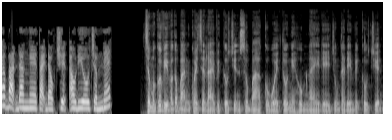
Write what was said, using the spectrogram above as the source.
Các bạn đang nghe tại đọc chuyện audio.net Chào mừng quý vị và các bạn quay trở lại với câu chuyện số 3 của buổi tối ngày hôm nay để chúng ta đến với câu chuyện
